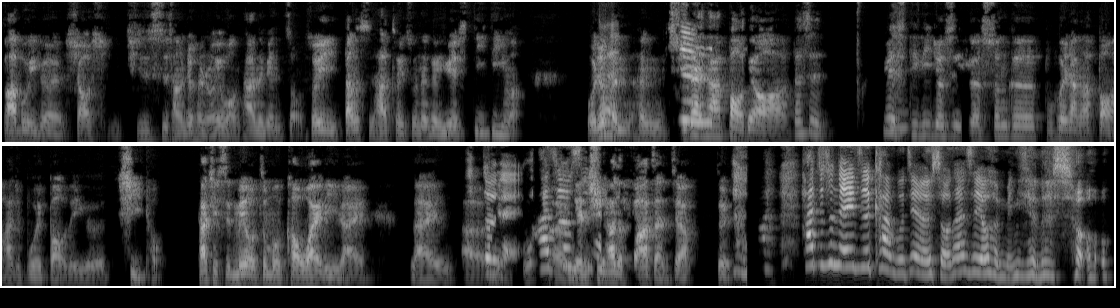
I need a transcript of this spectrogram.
发布一个消息，其实市场就很容易往他那边走。所以当时他推出那个 USDD 嘛，我就很很期待他爆掉啊。但是 USDD 就是一个孙哥不会让他爆，他就不会爆的一个系统。他其实没有这么靠外力来来呃，对，他就是延续他的发展，这样对。他就是那一只看不见的手，但是有很明显的手。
